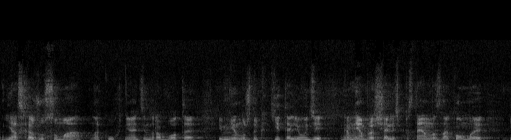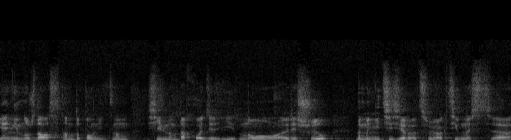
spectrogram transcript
я схожу с ума на кухне один работая, и мне нужны какие-то люди, ко мне обращались постоянно знакомые, я не нуждался там в дополнительном сильном доходе, и, но решил домонетизировать свою активность э,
